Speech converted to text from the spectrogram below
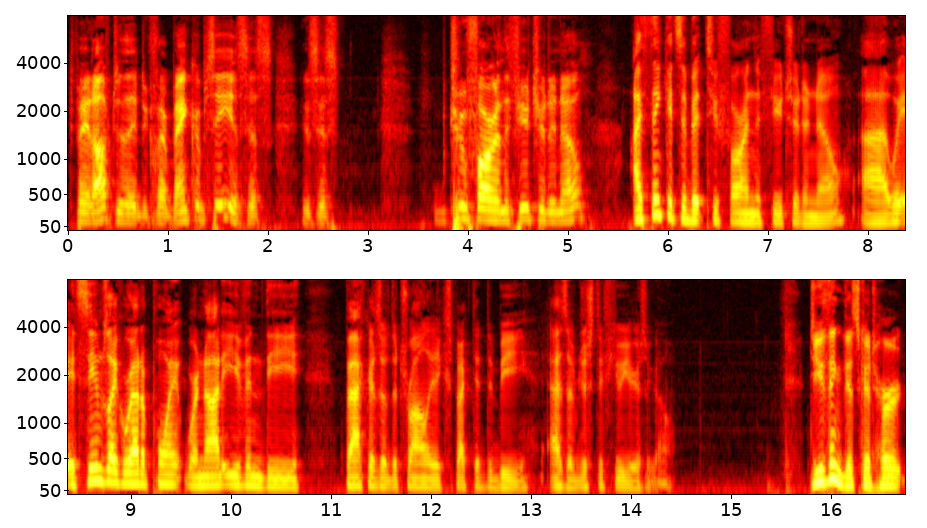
to pay it off? Do they declare bankruptcy? Is this is this too far in the future to know? I think it's a bit too far in the future to know. Uh, it seems like we're at a point where not even the backers of the trolley expected to be as of just a few years ago. Do you think this could hurt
